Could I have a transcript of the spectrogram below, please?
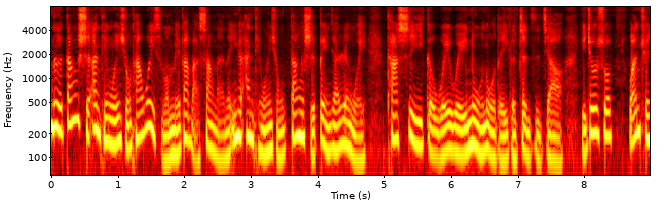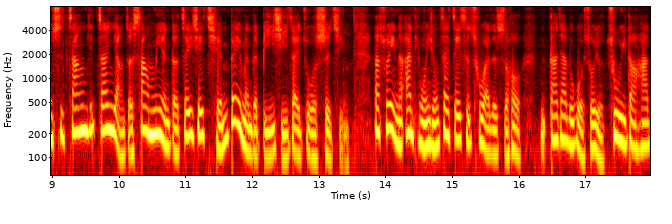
那当时岸田文雄他为什么没办法上来呢？因为岸田文雄当时被人家认为他是一个唯唯诺诺的一个政治家，也就是说，完全是张瞻仰着上面的这些前辈们的鼻息在做事情。那所以呢，岸田文雄在这次出来的时候，大家如果说有注意到他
